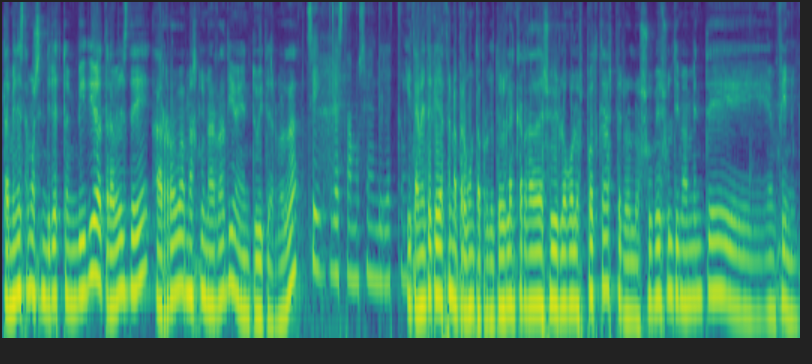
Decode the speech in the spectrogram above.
también estamos en directo en vídeo a través de arroba más que una radio en Twitter, ¿verdad? Sí, ya estamos en directo. Y también te quería hacer una pregunta, porque tú eres la encargada de subir luego los podcasts, pero los subes últimamente, en fin,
